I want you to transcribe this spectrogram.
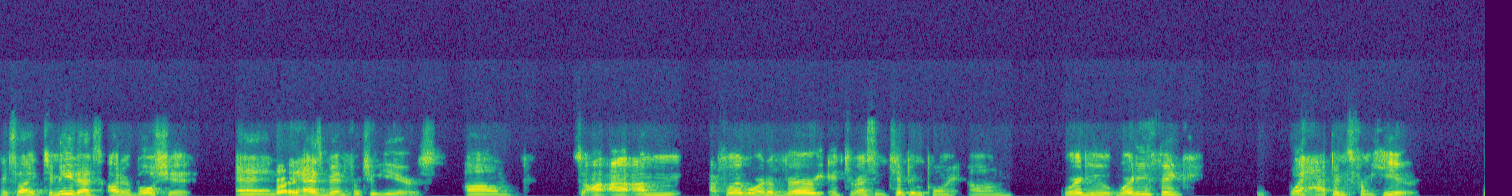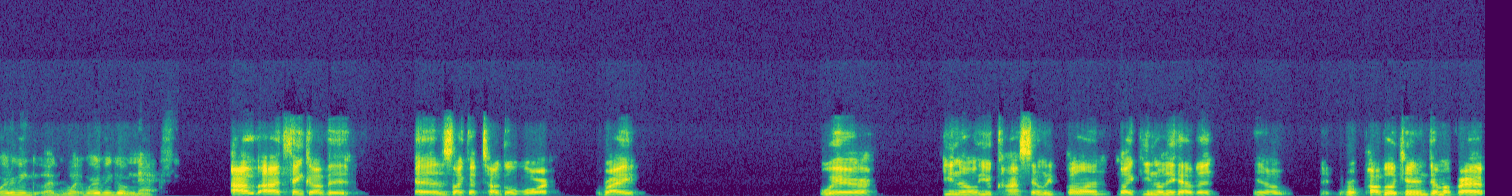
It's like to me that's utter bullshit, and right. it has been for two years. Um, so I, I I'm I feel like we're at a very interesting tipping point. Um, where do you where do you think what happens from here? Where do we like what where do we go next? I I think of it as like a tug of war, right? Where, you know, you're constantly pulling, like, you know, they have a, you know, Republican, Democrat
